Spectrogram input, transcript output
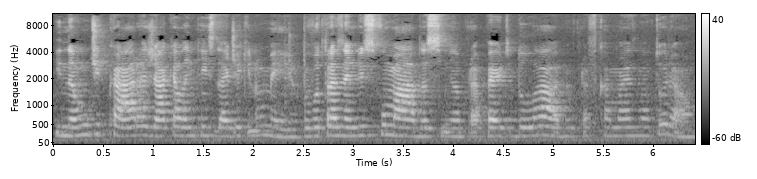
E não de cara já aquela intensidade aqui no meio. Eu vou trazendo esfumado assim, ó, pra perto do lábio pra ficar mais natural.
